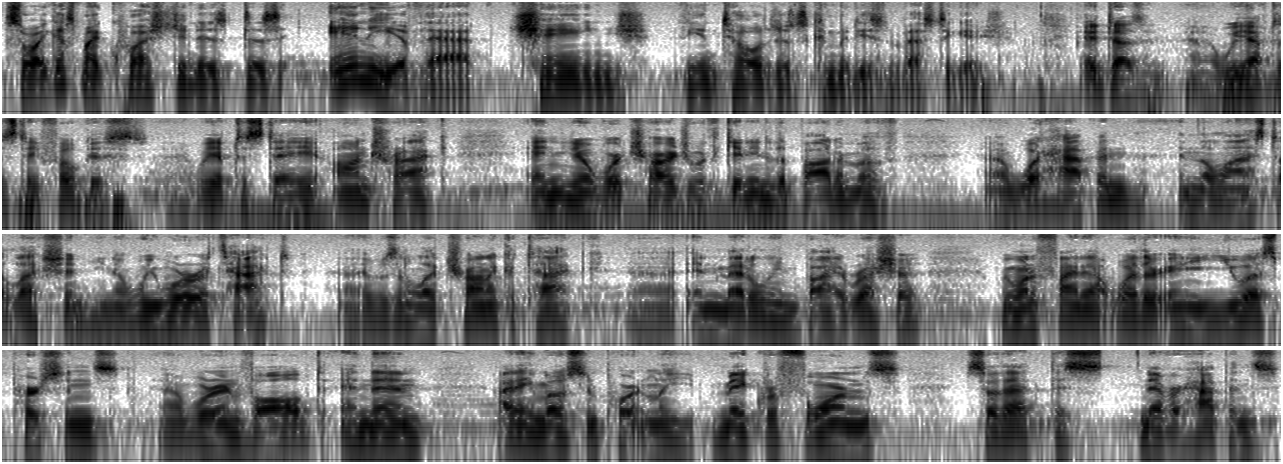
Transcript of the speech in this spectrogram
So I guess my question is Does any of that change the Intelligence Committee's investigation? It doesn't. Uh, we have to stay focused, uh, we have to stay on track. And, you know, we're charged with getting to the bottom of uh, what happened in the last election. You know, we were attacked. Uh, it was an electronic attack uh, and meddling by Russia. We want to find out whether any U.S. persons uh, were involved, and then I think most importantly, make reforms so that this never happens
